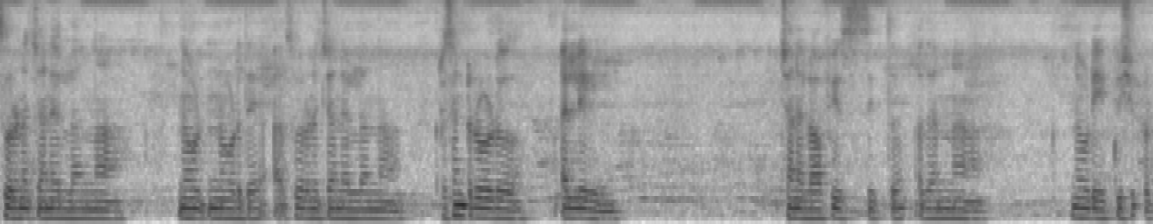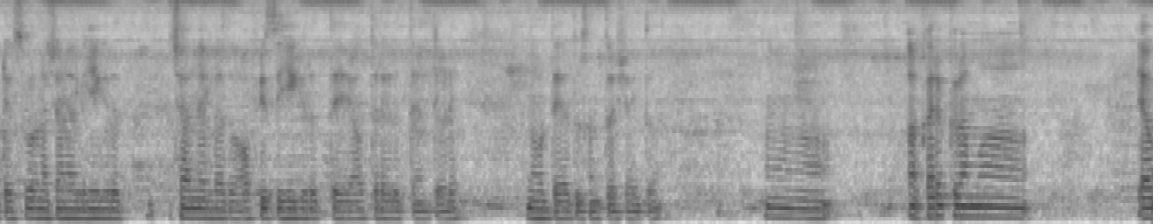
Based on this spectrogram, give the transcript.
ಸುವರ್ಣ ಚಾನೆಲನ್ನು ನೋಡ್, ನೋಡಿದೆ. ಆ ಸುವರ್ಣ ಚಾನೆಲನ್ನು ಕ್ರಿಸೆಂಟ್ ರೋಡು ಅಲ್ಲಿ ಚಾನೆಲ್ ಆಫೀಸ್ ಇತ್ತು. ಅದನ್ನು ನೋಡಿ ಖುಷಿಪಟ್ಟೆ ಸುವರ್ಣ ಚಾನೆಲ್ ಹೇಗಿರುತ್ತೆ ಚಾನೆಲ್ ಅದು ಆಫೀಸ್ ಹೇಗಿರುತ್ತೆ, ಯಾವ ಥರ ಇರುತ್ತೆ ಅಂತೇಳಿ. ನೋಡಿದೆ ಅದು ಸಂತೋಷ ಆಯಿತು. ಆ ಕಾರ್ಯಕ್ರಮ ಯಾವ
